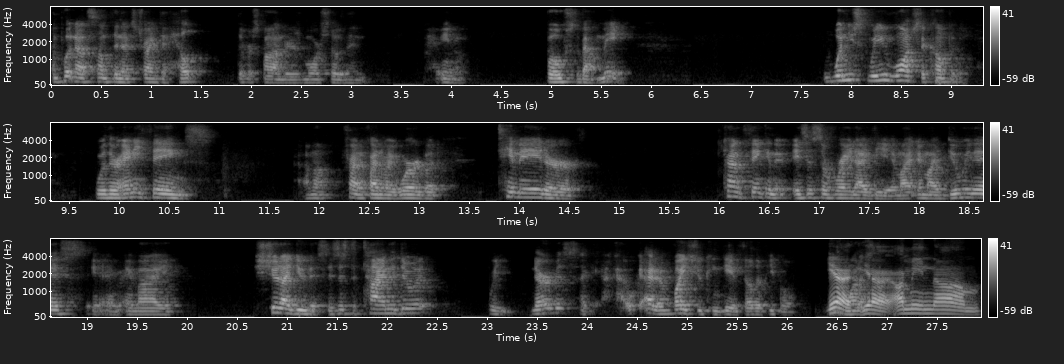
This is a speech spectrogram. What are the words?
I'm putting out something that's trying to help the responders more so than you know boast about me. When you when you launched the company, were there any things? I'm not trying to find the right word, but timid or kind of thinking, is this a right idea? Am I am I doing this? Am, am I should I do this? Is this the time to do it? Were you nervous? Like, what kind of advice you can give to other people? Yeah, yeah. I mean, um,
